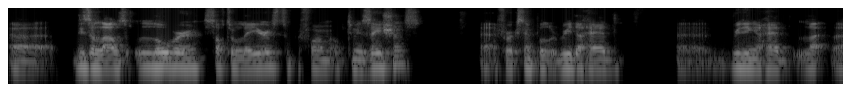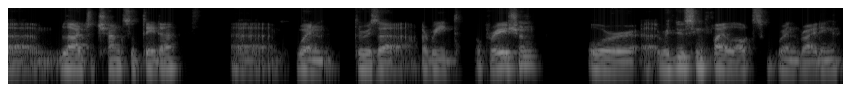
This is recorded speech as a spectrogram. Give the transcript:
Uh, this allows lower software layers to perform optimizations uh, for example, read ahead, uh, reading ahead um, large chunks of data uh, when there is a, a read operation or reducing file locks when writing.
